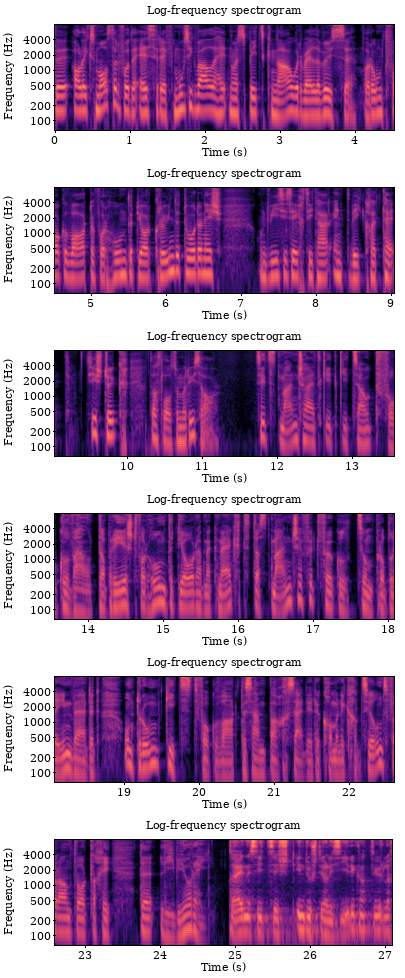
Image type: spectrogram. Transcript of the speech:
Der Alex Moser von der SRF Musikwelle hat noch ein bisschen genauer wissen, warum die Vogelwarte vor 100 Jahren gegründet worden ist und wie sie sich seither entwickelt hat. Sein Stück, das hören wir uns an. Seit die Menschheit gibt, gibt es auch die Vogelwelt. Aber erst vor 100 Jahren hat man gemerkt, dass die Menschen für die Vögel zum Problem werden. Und darum gibt es die Vogelwarte Sempach, sagt ihre Kommunikationsverantwortliche, Livio Rey. Also einerseits ist die Industrialisierung natürlich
